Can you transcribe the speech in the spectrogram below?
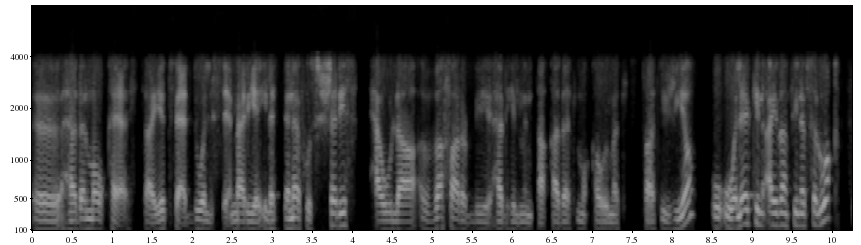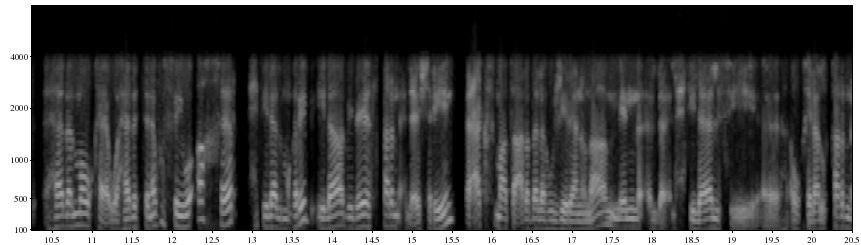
آه، هذا الموقع سيدفع الدول الاستعمارية إلى التنافس الشرس حول الظفر بهذه المنطقة ذات المقومات الاستراتيجية. ولكن أيضا في نفس الوقت هذا الموقع وهذا التنافس سيؤخر احتلال المغرب إلى بداية القرن العشرين عكس ما تعرض له جيراننا من الاحتلال في آه، أو خلال القرن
